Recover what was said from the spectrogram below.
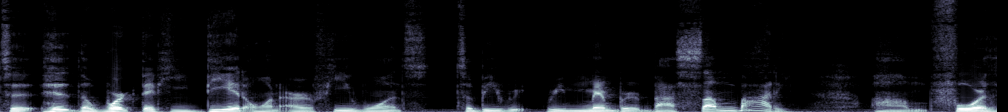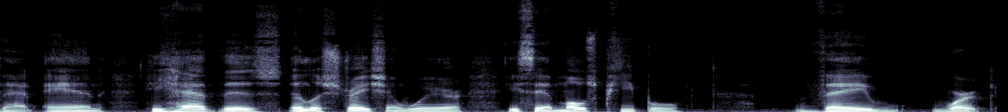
to his the work that he did on earth, he wants to be re- remembered by somebody um, for that. And he had this illustration where he said most people they work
